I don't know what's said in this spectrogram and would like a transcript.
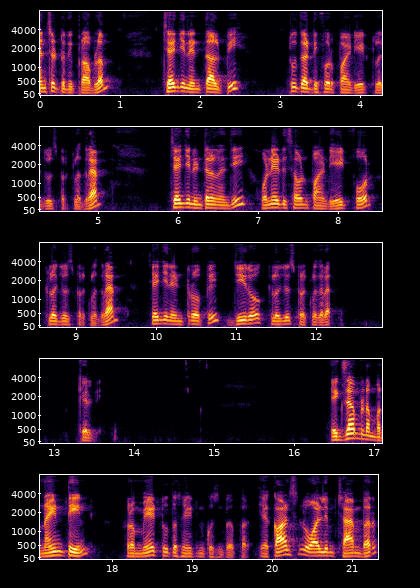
answer to the problem, change in enthalpy 234.8 kilojoules per kilogram, change in internal energy 187.84 kilojoules per kilogram, change in entropy 0 kilojoules per kilogram. Kelvin. Example number 19 from May 2018 question paper. A constant volume chamber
